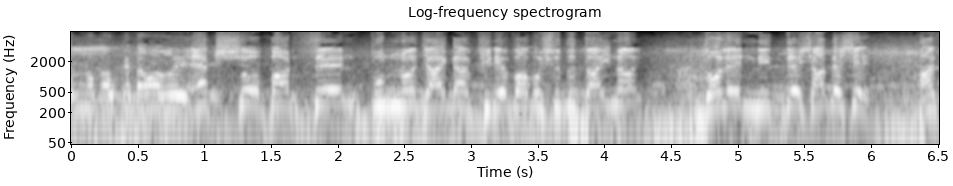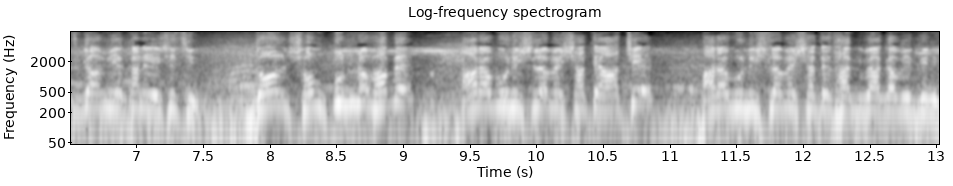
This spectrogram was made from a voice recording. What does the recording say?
অন্য কাউকে দেওয়া হয়েছে। একশো পার্সেন্ট পূর্ণ জায়গা ফিরে পাবো শুধু তাই নয় দলের নির্দেশ আদেশে আজকে আমি এখানে এসেছি। দল সম্পূর্ণভাবে আরাবুল ইসলামের সাথে আছে আরাবুল ইসলামের সাথে থাকবে আগামী দিনে।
